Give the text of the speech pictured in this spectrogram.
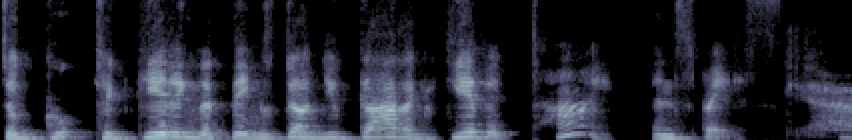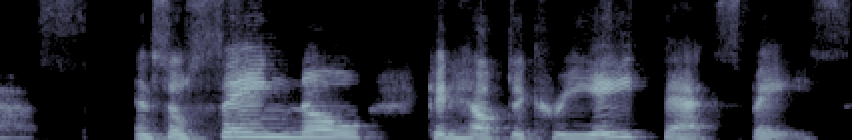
to, go, to getting the things done, you got to give it time and space. Yes. And so, saying no can help to create that space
